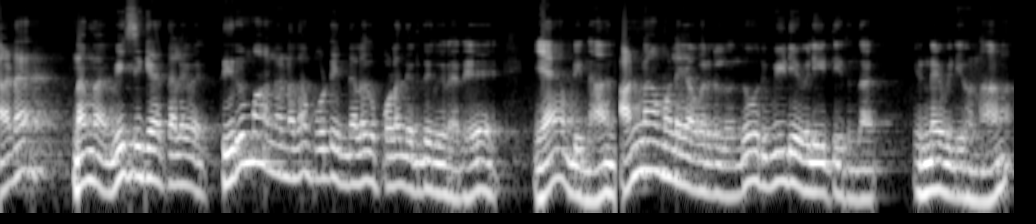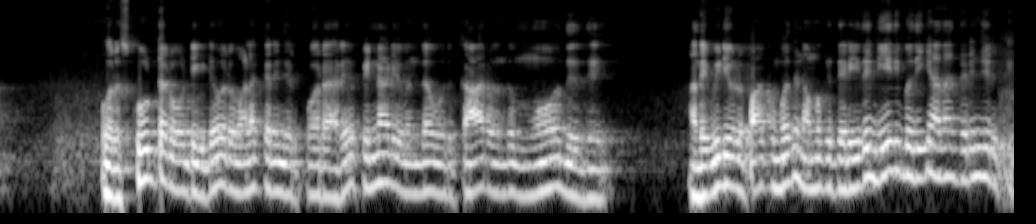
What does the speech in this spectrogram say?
அட நம்ம விசிக தலைவர் திருமானனை தான் போட்டு இந்த அளவுக்கு பொழந்து எடுத்துருக்கிறாரு ஏன் அப்படின்னா அண்ணாமலை அவர்கள் வந்து ஒரு வீடியோ வெளியிட்டிருந்தார். என்ன வீடியோனா ஒரு ஸ்கூட்டர் ஓட்டிக்கிட்டு ஒரு வழக்கறிஞர் போகிறாரு பின்னாடி வந்த ஒரு கார் வந்து மோதுது. அந்த வீடியோவில் பார்க்கும்போது நமக்கு தெரியுது நீதிபதிக்கு அதான் தெரிஞ்சிருக்கு.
